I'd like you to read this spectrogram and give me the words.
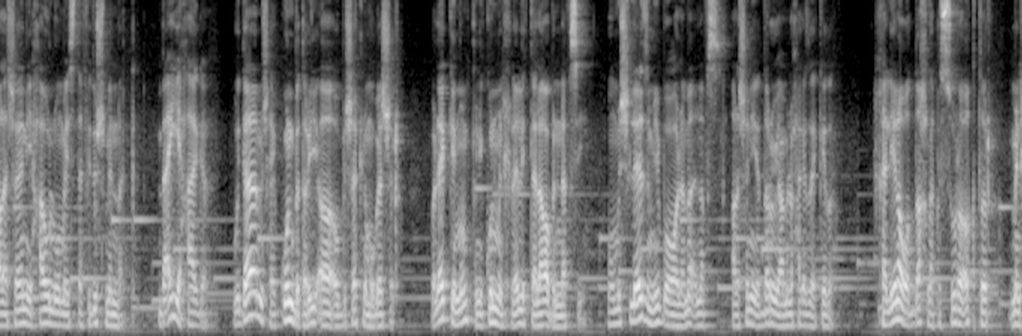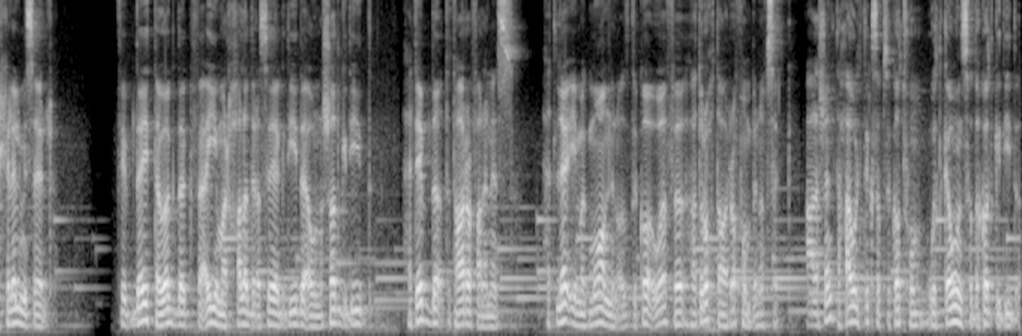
علشان يحاولوا ما يستفيدوش منك. بأي حاجة. وده مش هيكون بطريقة أو بشكل مباشر ولكن ممكن يكون من خلال التلاعب النفسي. ومش لازم يبقوا علماء نفس علشان يقدروا يعملوا حاجة زي كده. خلينا أوضح لك الصورة أكتر من خلال مثال. في بداية تواجدك في أي مرحلة دراسية جديدة أو نشاط جديد هتبدأ تتعرف على ناس. هتلاقي مجموعة من الأصدقاء واقفة هتروح تعرفهم بنفسك علشان تحاول تكسب ثقتهم وتكون صداقات جديدة.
